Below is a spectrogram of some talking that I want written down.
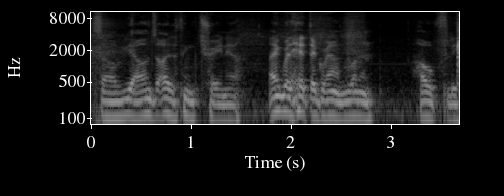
So yeah, I think three 0 I think we'll hit the ground running. Hopefully.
